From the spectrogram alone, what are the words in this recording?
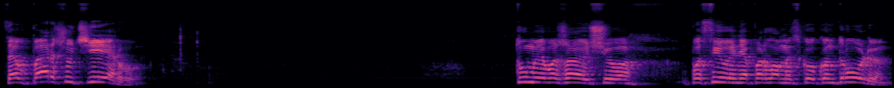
Це в першу чергу. Тому я вважаю, що посилення парламентського контролю,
